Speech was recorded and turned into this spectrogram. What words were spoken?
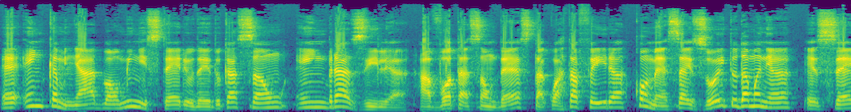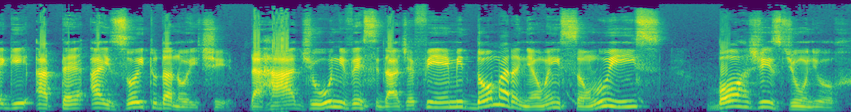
é encaminhado ao Ministério da Educação em Brasília. A votação desta quarta-feira começa às 8 da manhã e segue até às 8 da noite. Da Rádio Universidade FM do Maranhão em São Luís, Borges Júnior.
